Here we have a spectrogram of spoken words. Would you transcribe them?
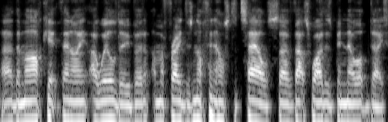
uh, the market, then I, I will do. But I'm afraid there's nothing else to tell. So that's why there's been no update.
